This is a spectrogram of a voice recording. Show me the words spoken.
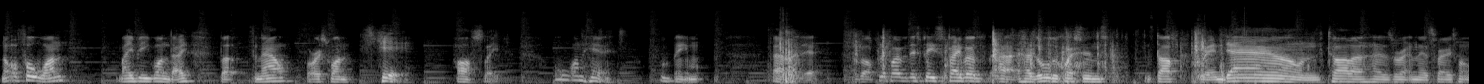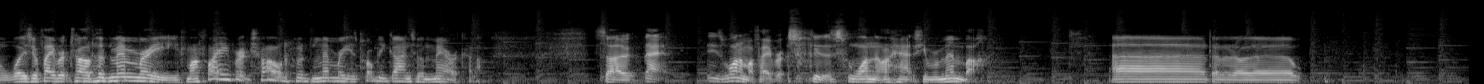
Not a full one, maybe one day, but for now, forest one here, half sleeve. Or one here. Would be right there. I've got to flip over this piece of paper that has all the questions and stuff written down. Tyler has written this very small. What is your favourite childhood memory? My favourite childhood memory is probably going to America. So that is one of my favourites because it's one that I actually remember. Uh, da, da, da.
